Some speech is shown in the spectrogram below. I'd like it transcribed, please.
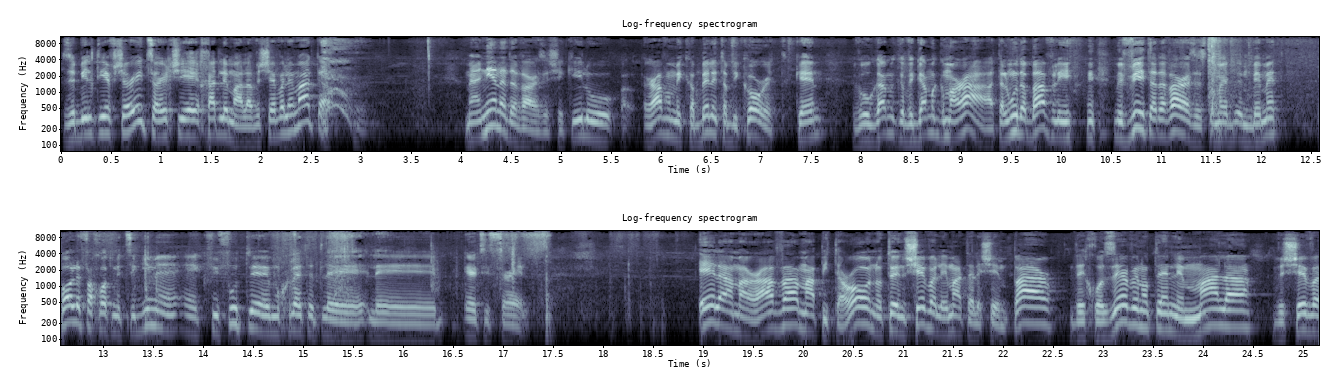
זה בלתי אפשרי, צריך שיהיה אחד למעלה ושבע למטה. מעניין הדבר הזה, שכאילו רבא מקבל את הביקורת, כן? והוא גם, וגם הגמרא, התלמוד הבבלי, מביא את הדבר הזה, זאת אומרת, באמת, פה לפחות מציגים אה, אה, כפיפות אה, מוחלטת לארץ ישראל. אלא אמר רבא, מה הפתרון? נותן שבע למטה לשם פר, וחוזר ונותן למעלה ושבע,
